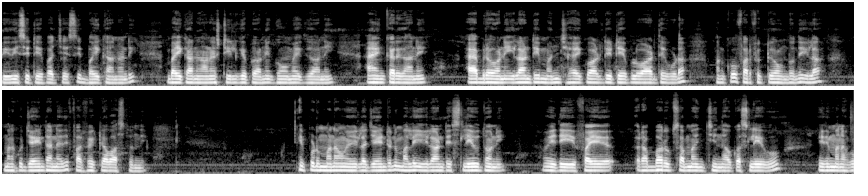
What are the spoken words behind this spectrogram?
పీవీసీ టేప్ వచ్చేసి బైకాన్ అండి. బైకాన్ కానీ స్టీల్ కేప్ కానీ గోమేక్ కానీ యాంకర్ కానీ యాబ్రో అని ఇలాంటి మంచి హై క్వాలిటీ టేపులు వాడితే కూడా మనకు పర్ఫెక్ట్గా ఉంటుంది. ఇలా మనకు జాయింట్ అనేది పర్ఫెక్ట్గా వస్తుంది. ఇప్పుడు మనం ఇలా జాయింట్ని మళ్ళీ ఇలాంటి స్లీవ్తోని ఇది ఫైవ్ రబ్బర్కు సంబంధించిన ఒక స్లీవ్ ఇది మనకు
